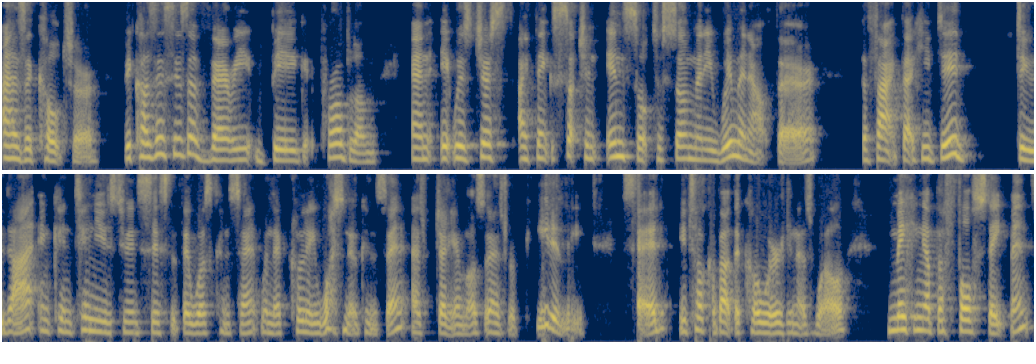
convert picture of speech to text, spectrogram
as a culture, because this is a very big problem. And it was just, I think, such an insult to so many women out there the fact that he did do that and continues to insist that there was consent when there clearly was no consent, as Jenni Hermoso has repeatedly said. You talk about the coercion as well, making up a false statement,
